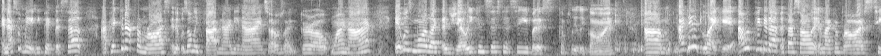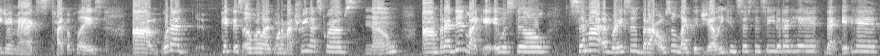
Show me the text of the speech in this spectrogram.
and that's what made me pick this up. I picked it up from ross and it was only $5.99 so i was like girl why not? It was more like a jelly consistency but it's completely gone. Um, i did like it. I would pick it up if i saw it in like a ross tj maxx type of place. Um, would i pick this over like one of my tree hut scrubs? No. Um, but i did like it. It was still semi-abrasive but I also like the jelly consistency that it had that it had.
